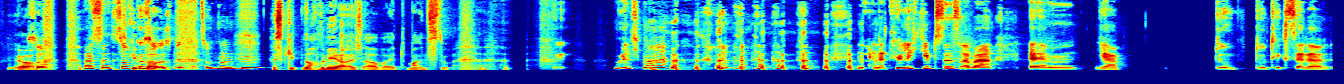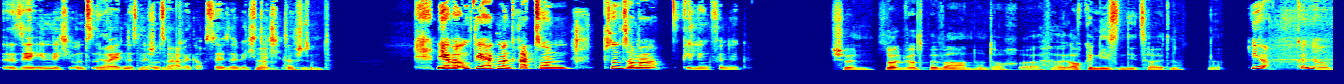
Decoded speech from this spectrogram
ja. So, weißt du, so, so ist mir halt so. Hm, hm. Es gibt noch mehr als Arbeit, meinst du? Manchmal. Nein, natürlich gibt es das, aber ähm, ja, du, du tickst ja da sehr ähnlich. Uns ja, beiden ist ja unsere Arbeit auch sehr, sehr wichtig. Ja, das also. stimmt. Nee, aber irgendwie hat man gerade so ein, so ein Sommerfeeling, finde ich. Schön. Sollten wir uns bewahren und auch, äh, auch genießen die Zeit, ne? Ja, ja genau.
